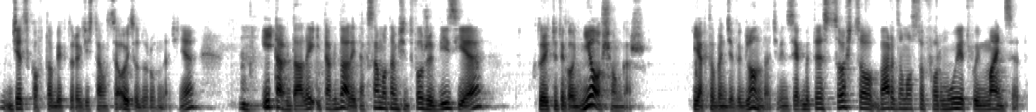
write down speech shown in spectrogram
dziecko w tobie, które gdzieś tam chce ojcu dorównać, nie? I tak dalej, i tak dalej. Tak samo tam się tworzy wizję, w której ty tego nie osiągasz, jak to będzie wyglądać. Więc jakby to jest coś, co bardzo mocno formułuje twój mindset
